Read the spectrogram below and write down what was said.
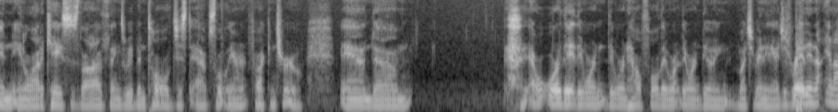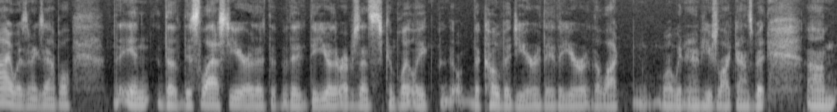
in in a lot of cases, a lot of things we've been told just absolutely aren't fucking true, and um, or they, they weren't they weren't helpful. They weren't they weren't doing much of anything. I just read in, in Iowa as an example, in the this last year, the the, the year that represents completely the COVID year, the the year the lock. Well, we didn't have huge lockdowns, but um,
